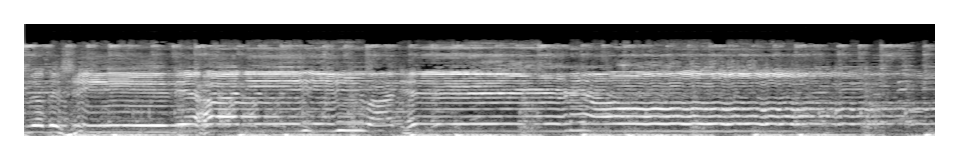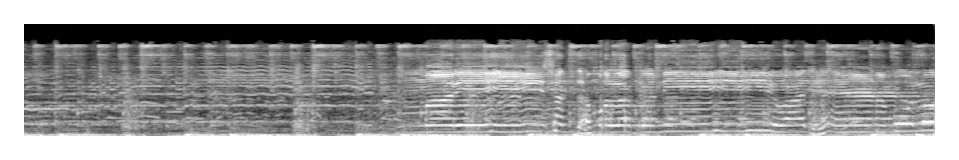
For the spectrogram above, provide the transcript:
જગસી મારી સંધમલકની વાજેણ બોલો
